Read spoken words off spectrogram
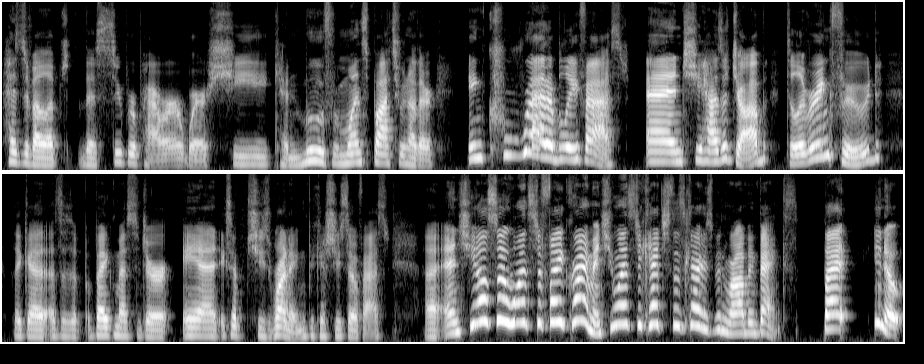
has developed this superpower where she can move from one spot to another incredibly fast. And she has a job delivering food, like a, as a bike messenger, and except she's running because she's so fast. Uh, and she also wants to fight crime and she wants to catch this guy who's been robbing banks. But, you know,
